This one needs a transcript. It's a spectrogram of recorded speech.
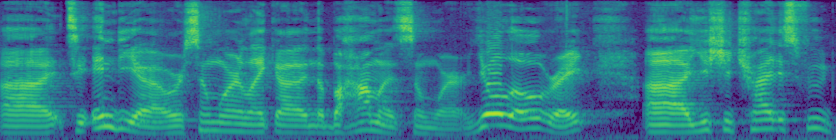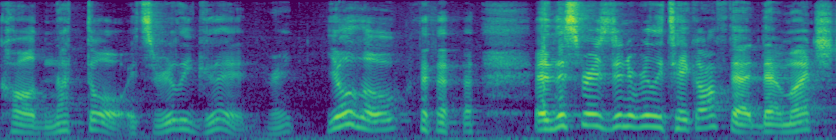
to India or somewhere like in the Bahamas somewhere. YOLO, right? Uh, you should try this food called natto. It's really good, right? YOLO. and this phrase didn't really take off that that much,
